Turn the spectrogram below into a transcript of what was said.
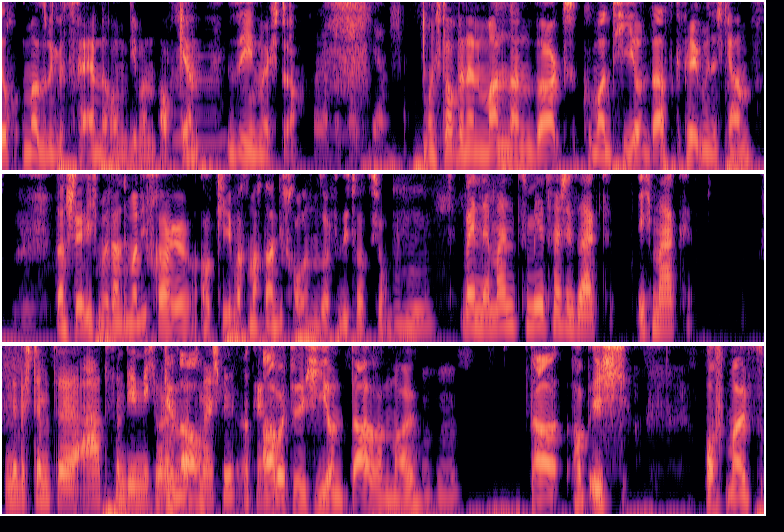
auch immer so eine gewisse Veränderung, die man auch gern sehen möchte. 100%, ja. Und ich glaube, wenn ein Mann dann sagt, guck mal, hier und das gefällt mir nicht ganz, dann stelle ich mir dann immer die Frage, okay, was macht dann die Frau in solchen Situationen? Mhm. Wenn der Mann zu mir zum Beispiel sagt, ich mag eine bestimmte Art von denen nicht oder Genau. so zum Beispiel. Okay. Arbeite hier und daran mal. Mhm. Da habe ich oftmals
